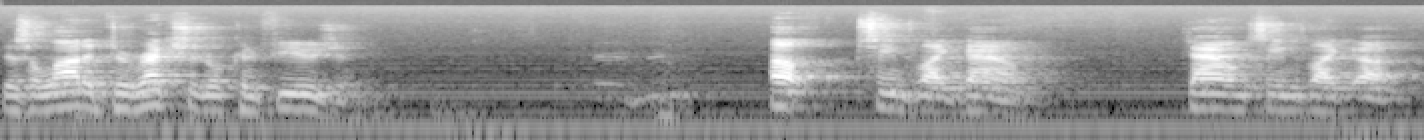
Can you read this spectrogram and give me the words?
There's a lot of directional confusion. Mm-hmm. Up seems like down, down seems like up,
